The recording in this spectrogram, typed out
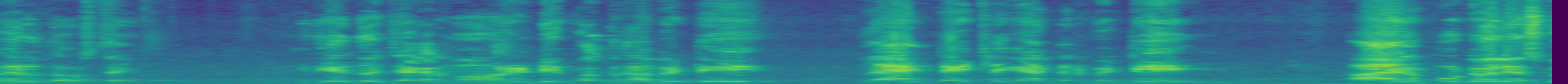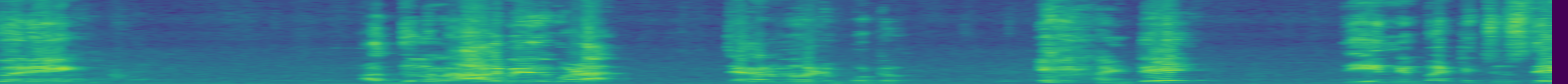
పేరుతో వస్తాయి. ఇదేందో జగన్మోహన్ రెడ్డి కొత్తగా పెట్టి ల్యాండ్ టైటిలింగ్ యాక్ట్ అని పెట్టి ఆయన ఫోటోలు వేసుకొని అద్దుల రాళ్ళ మీద కూడా జగన్మోహన్ రెడ్డి ఫోటో. అంటే దీన్ని బట్టి చూస్తే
